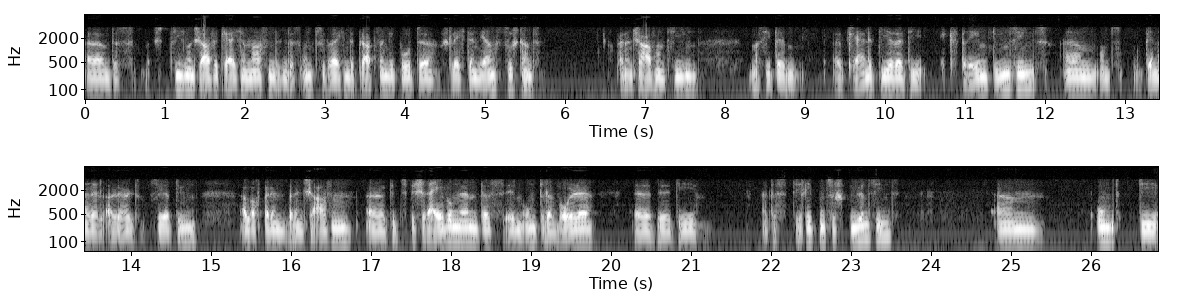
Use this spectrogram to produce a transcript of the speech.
ähm, dass Ziegen und Schafe gleichermaßen das sind das unzureichende Platzangebot, der schlechte Ernährungszustand bei den Schafen und Ziegen. Man sieht eben äh, kleine Tiere, die extrem dünn sind ähm, und generell alle halt sehr dünn. Aber auch bei den, bei den Schafen äh, gibt es Beschreibungen, dass eben unter der Wolle äh, die, die, dass die Rippen zu spüren sind. Ähm, und die,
